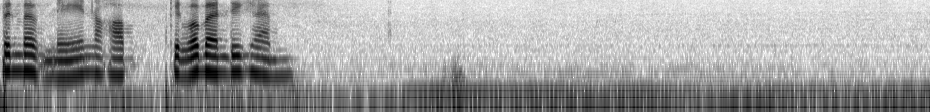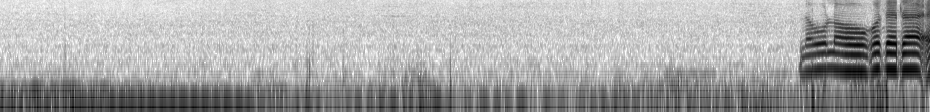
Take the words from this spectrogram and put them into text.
เป็นแบบนี้นะครับ เขียนว่าแบนดี้แคมแล้วเราก็จะได้ไอ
